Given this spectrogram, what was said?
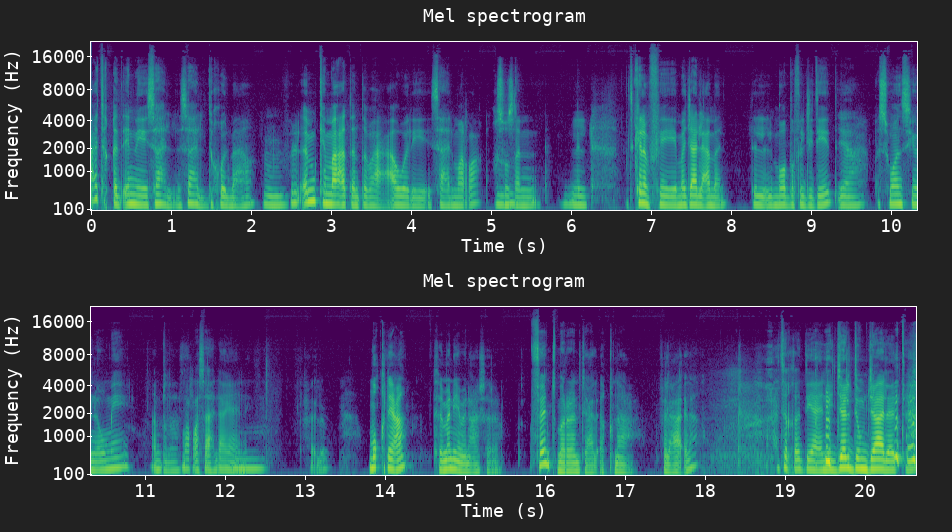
أعتقد إني سهل سهل الدخول معها. يمكن ما أعطي انطباع أولي سهل مرة خصوصا لل... نتكلم في مجال العمل للموظف الجديد. يا. بس once you know me أم- خلاص. مرة سهلة يعني. مم. حلو. مقنعة؟ ثمانية من عشرة. فين تمرنتي على الإقناع في العائلة؟ أعتقد يعني جلد ومجالد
